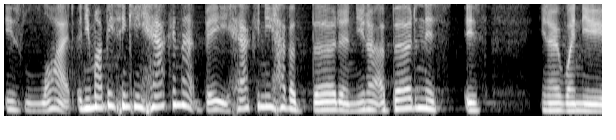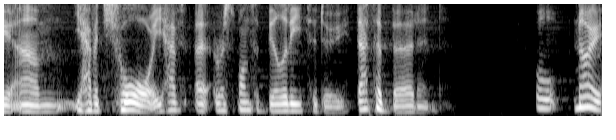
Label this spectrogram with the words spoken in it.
is light. And you might be thinking, how can that be? How can you have a burden? You know, a burden is, is you know, when you, um, you have a chore, you have a responsibility to do. That's a burden. Well, no,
